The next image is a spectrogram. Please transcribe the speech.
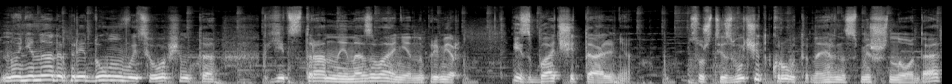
Но не надо придумывать, в общем-то, какие-то странные названия. Например, изба-читальня. Слушайте, звучит круто, наверное, смешно, да?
